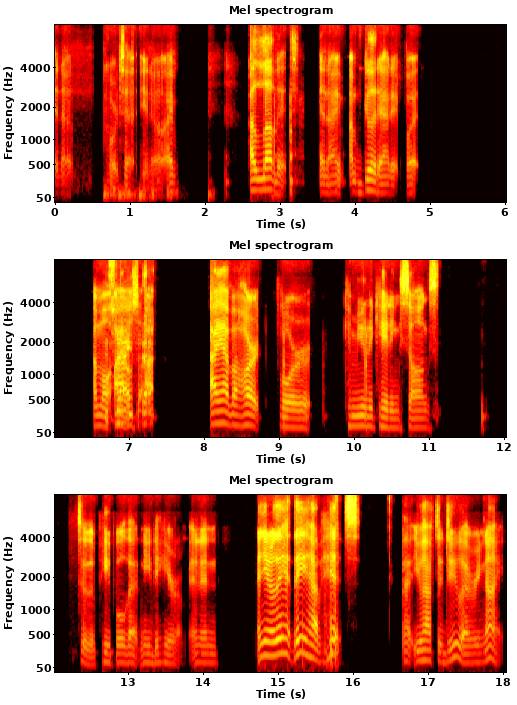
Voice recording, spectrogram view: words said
in a quartet. You know, I I love it and I I'm good at it, but I'm all, I also I, I have a heart for communicating songs to the people that need to hear them, and then and you know they they have hits that you have to do every night.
